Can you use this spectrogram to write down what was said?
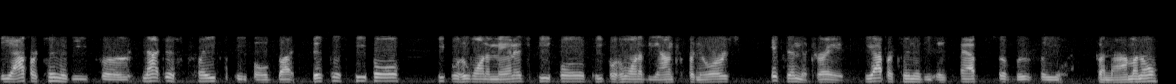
the opportunity for not just tradespeople, but business people, people who want to manage people, people who want to be entrepreneurs. It's in the trades. The opportunity is absolutely phenomenal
